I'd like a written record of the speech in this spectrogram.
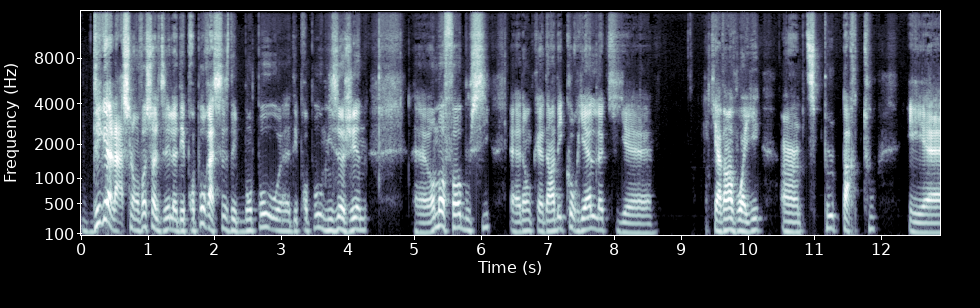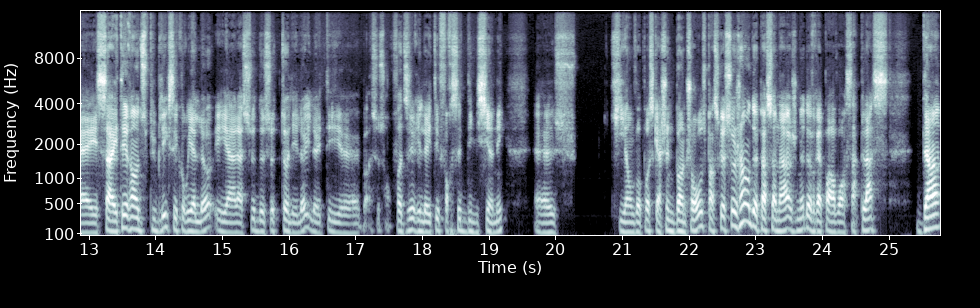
dégueulasses, on va se le dire, des propos racistes, des propos, des propos misogynes, homophobes aussi. donc, dans des courriels qui, qui avaient envoyé un petit peu partout euh, et, ça a été rendu public, ces courriels-là. Et à la suite de ce tollé-là, il a été, euh, bah, dire, il a été forcé de démissionner. Euh, qui, on ne va pas se cacher une bonne chose, parce que ce genre de personnage ne devrait pas avoir sa place dans,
